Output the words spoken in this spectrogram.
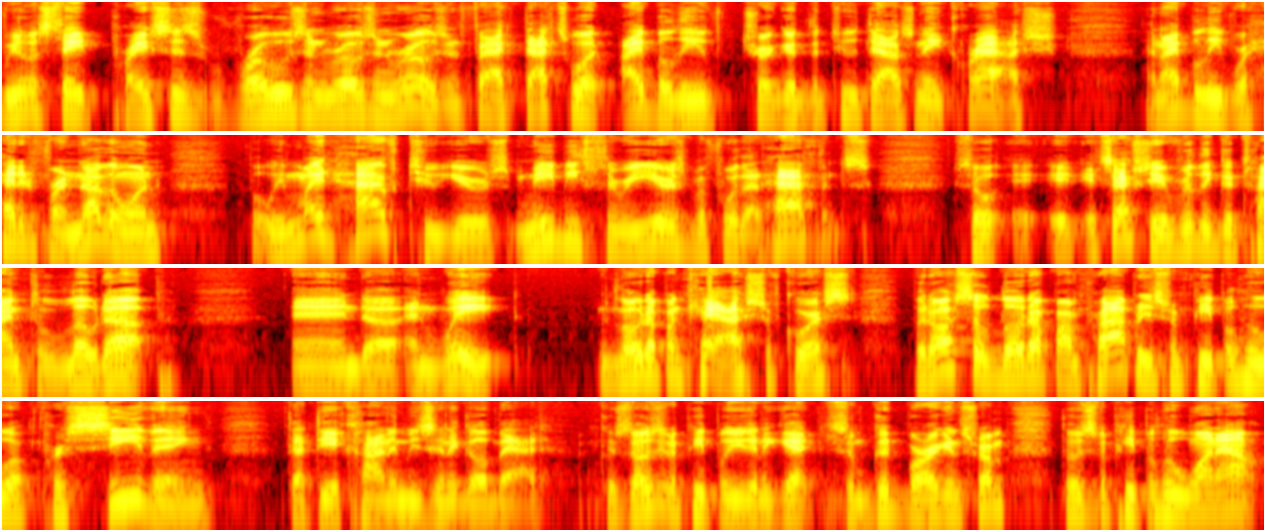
real estate prices rose and rose and rose. In fact, that's what I believe triggered the 2008 crash, and I believe we're headed for another one. But we might have two years, maybe three years before that happens. So it, it's actually a really good time to load up and uh, and wait. Load up on cash, of course, but also load up on properties from people who are perceiving that the economy is going to go bad. Because those are the people you're going to get some good bargains from. Those are the people who want out.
